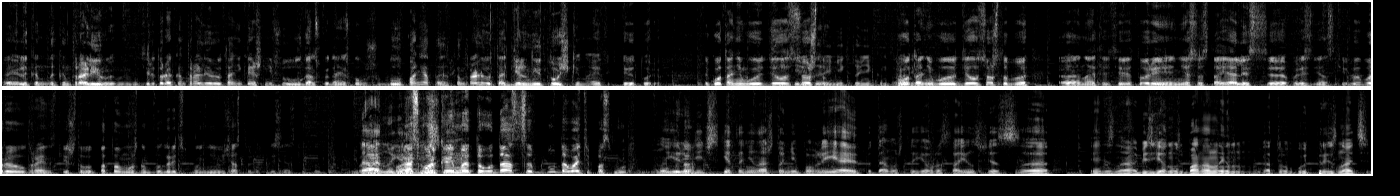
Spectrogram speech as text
э, или на контролируемой территории, а контролируют они, конечно, не всю Луганскую и Донецкую область, чтобы было понятно, контролируют отдельные точки на этих территориях. Так вот, они будут делать все, чтобы... никто не контролирует. Вот они будут делать все, чтобы э, на этой территории не состоялись э, президентские выборы украинские, чтобы потом можно было говорить, мы не участвовали в президентских выборах. Да, ну, Насколько юридически- им это удастся, ну давайте посмотрим. Но юридически это ни на что не повлияет, потому что Евросоюз сейчас, э, я не знаю, обезьяну с бананом готов будет признать, э,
